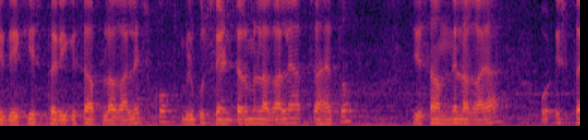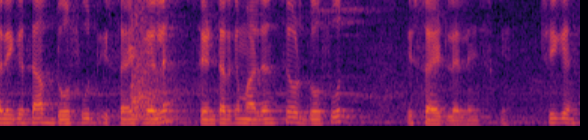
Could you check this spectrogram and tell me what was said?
ये देखिए, इस तरीके से आप लगा लें इसको। बिल्कुल सेंटर में लगा लें आप, चाहें तो जैसा हमने लगाया। और इस तरीके से आप दो सूत इस साइड ले लें, सेंटर के मार्जिन से, और दो सूत इस साइड ले लें इसके। ठीक है?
